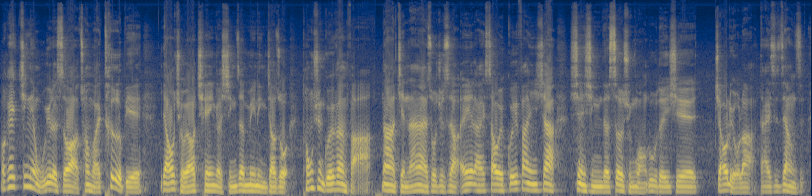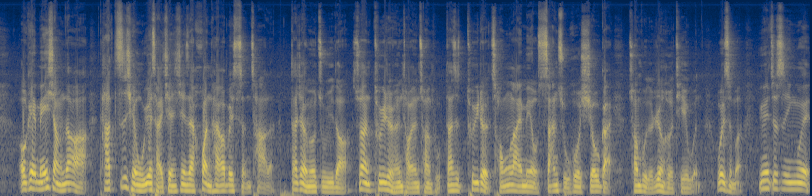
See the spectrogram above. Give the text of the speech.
OK，今年五月的时候啊，川普还特别要求要签一个行政命令，叫做《通讯规范法》。那简单来说，就是要诶来稍微规范一下现行的社群网络的一些交流啦，大概是这样子。OK，没想到啊，他之前五月才签，现在换他要被审查了。大家有没有注意到？虽然 Twitter 很讨厌川普，但是 Twitter 从来没有删除或修改川普的任何贴文。为什么？因为这是因为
